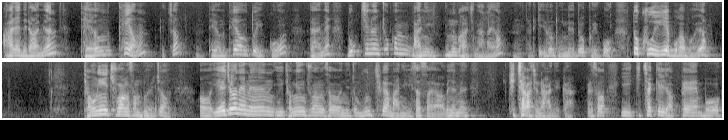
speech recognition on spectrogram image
아래 내려가면 대흥 태영 있죠? 대흥 태영 또 있고 그 다음에 녹지는 조금 많이 있는 것 같지는 않아요. 음, 자, 이렇게 이런 동네도 보이고 또 그 위에 뭐가 보여요? 경의중앙선 보이죠? 어, 예전에는 이 경의중앙선이 좀 운치가 많이 있었어요. 왜냐면 기차가 지나가니까. 그래서 이 기찻길 옆에 뭐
